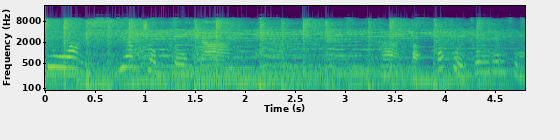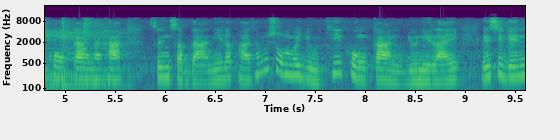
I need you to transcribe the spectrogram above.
ช่วงเยี่ยมชมโครงการ กลับเข้าสู่ช่วงเยี่ยมชมโครงการนะคะ ซึ่งสัปดาห์นี้เราพาท่านผู้ชมมาอยู่ที่โครงการ Unilight Resident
